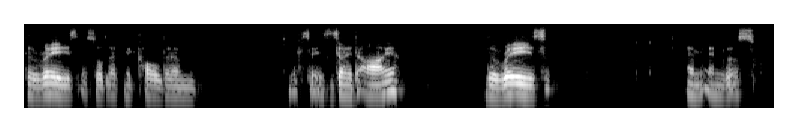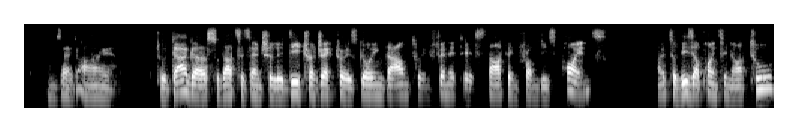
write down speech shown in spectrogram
the rays, so let me call them, let's say Zi, the rays m inverse zi to dagger. So that's essentially the trajectory is going down to infinity, starting from these points. Right. So these are points in R2.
